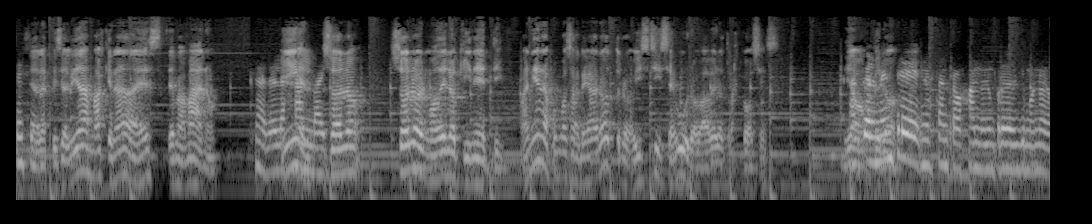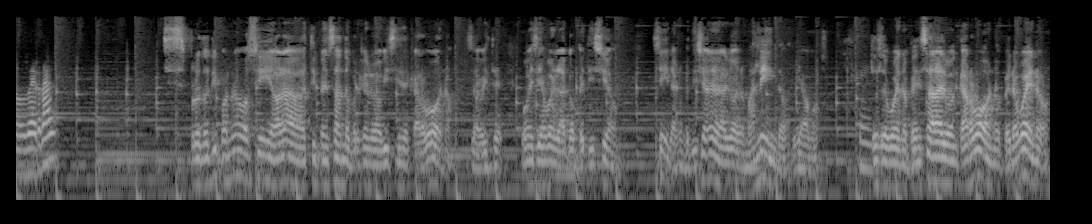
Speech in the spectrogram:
sí, O sí. sea, la especialidad más que nada es tema mano. Claro, la y el- solo, solo el modelo Kinetic. Mañana podemos agregar otro y sí, seguro va a haber otras cosas. Digamos, Actualmente no están trabajando en un prototipo nuevo, ¿verdad? prototipo nuevo, sí, ahora estoy pensando, por ejemplo, bicis de carbono. O sea, viste, vos decías, bueno, la competición. Sí, la competición era algo de lo más lindo, digamos. Sí. Entonces, bueno, pensar algo en carbono, pero bueno,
